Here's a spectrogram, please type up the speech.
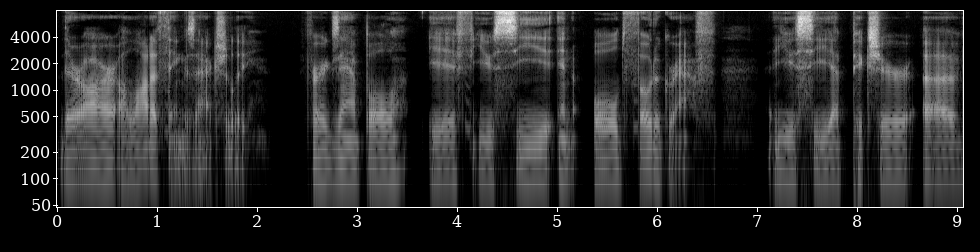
There are a lot of things actually. For example, if you see an old photograph, you see a picture of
